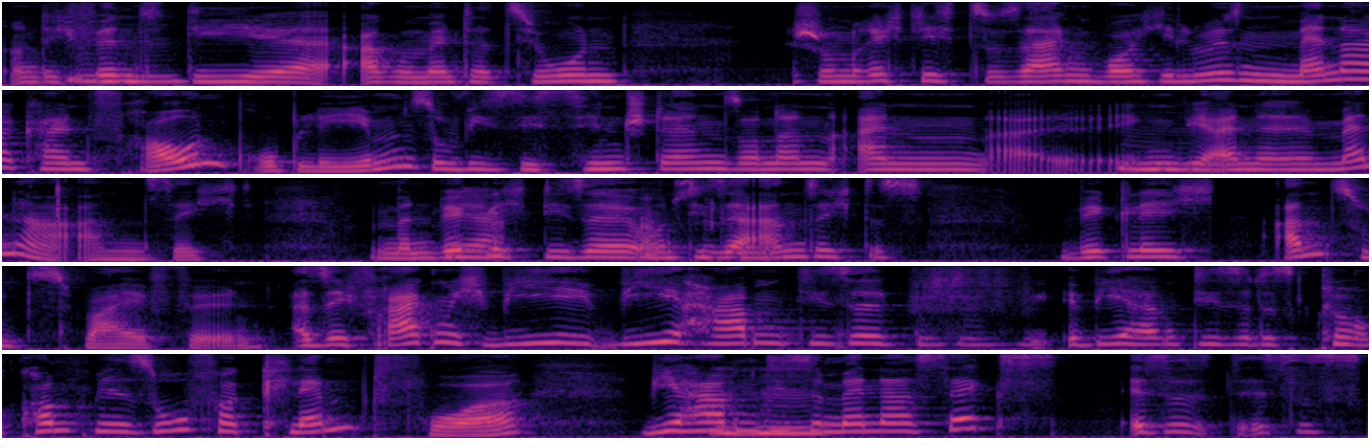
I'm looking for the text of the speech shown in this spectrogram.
Und ich finde, mhm. die Argumentation schon richtig zu sagen, boah, hier lösen Männer kein Frauenproblem, so wie sie es hinstellen, sondern ein, irgendwie mhm. eine Männeransicht. Und man wirklich ja, diese, absolut. und diese Ansicht ist wirklich anzuzweifeln. Also ich frage mich, wie, wie haben diese, wie, haben diese, das kommt mir so verklemmt vor, wie haben mhm. diese Männer Sex? Ist es, ist es,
